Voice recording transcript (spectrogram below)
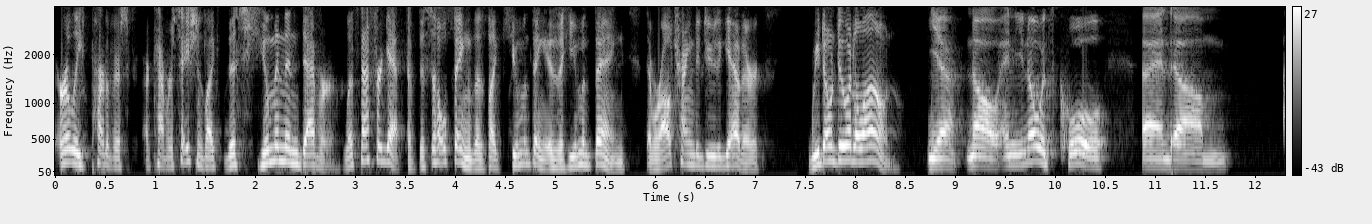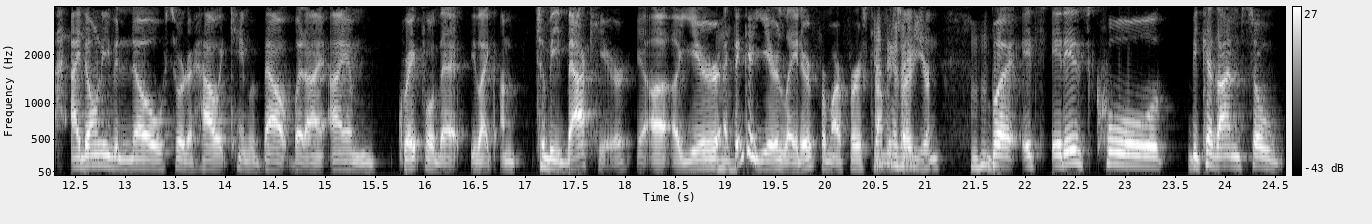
early part of this our conversation, like this human endeavor. Let's not forget that this whole thing, this like human thing, is a human thing that we're all trying to do together. We don't do it alone. Yeah, no, and you know what's cool? and um, I don't even know sort of how it came about, but I, I am grateful that like I'm to be back here uh, a year, mm-hmm. I think a year later from our first conversation. Mm-hmm. But it's it is cool because I'm so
